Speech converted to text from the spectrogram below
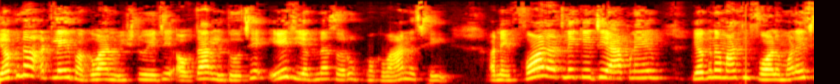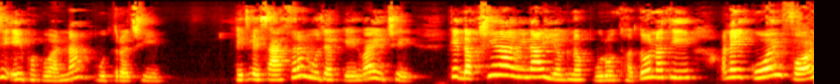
યજ્ઞ એટલે ભગવાન વિષ્ણુએ જે અવતાર લીધો છે એ જ યજ્ઞ સ્વરૂપ ભગવાન છે. અને ફળ એટલે કે જે આપણે યજ્ઞમાંથી ફળ મળે છે એ ભગવાનના પુત્ર છે. એટલે શાસ્ત્ર મુજબ કહેવાયું છે કે દક્ષિણા વિના યજ્ઞ પૂરો થતો નથી અને કોઈ ફળ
